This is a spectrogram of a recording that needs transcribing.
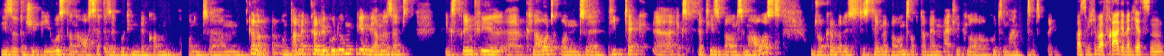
dieser GPUs dann auch sehr, sehr gut hinbekommen. Und ähm, genau, und damit können wir gut umgehen. Wir haben ja selbst extrem viel äh, Cloud- und äh, Deep Tech-Expertise äh, bei uns im Haus. Und so können wir die Systeme bei uns auf der Metal Cloud auch gut zum Einsatz bringen. Was ich mich immer frage, wenn ich jetzt ein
